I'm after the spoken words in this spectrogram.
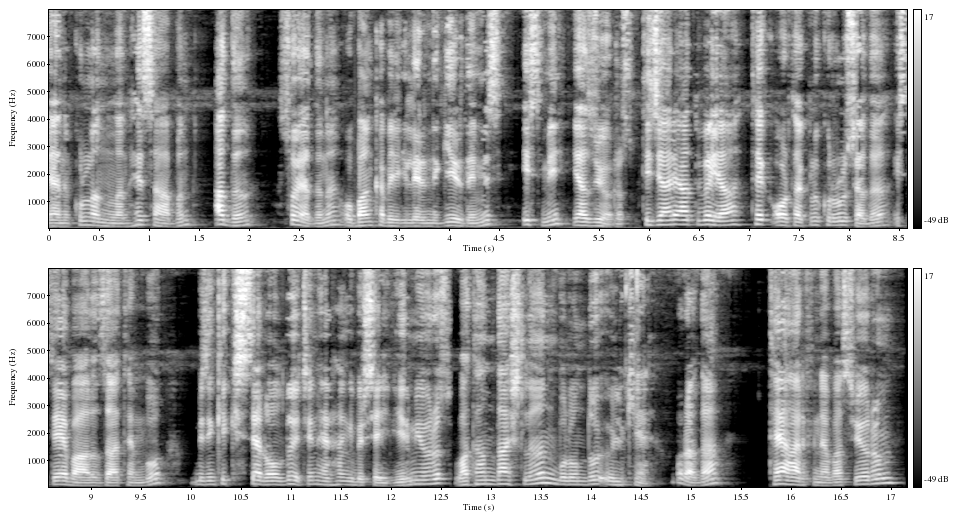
yani kullanılan hesabın adı, soyadını, o banka bilgilerini girdiğimiz ismi yazıyoruz. Ticari ad veya tek ortaklı kuruluş adı isteğe bağlı zaten bu. Bizimki kişisel olduğu için herhangi bir şey girmiyoruz. Vatandaşlığın bulunduğu ülke. Burada T harfine basıyorum.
